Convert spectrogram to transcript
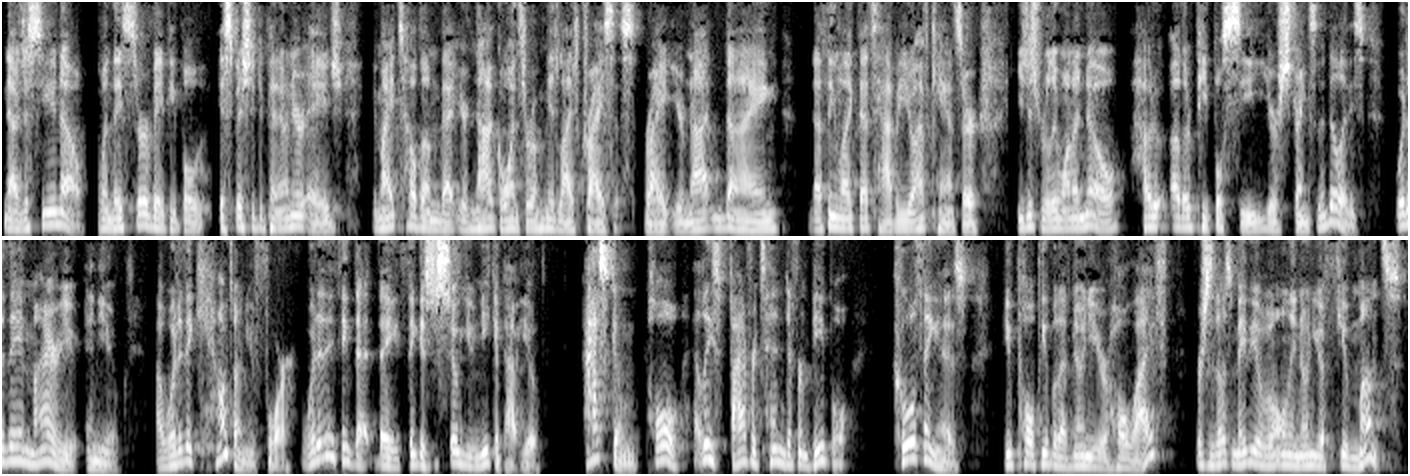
Now, just so you know, when they survey people, especially depending on your age, you might tell them that you're not going through a midlife crisis, right? You're not dying. Nothing like that's happening. You don't have cancer. You just really want to know how do other people see your strengths and abilities? What do they admire you in you? Uh, what do they count on you for? What do they think that they think is just so unique about you? Ask them, poll at least five or 10 different people. Cool thing is, you poll people that have known you your whole life versus those maybe have only known you a few months,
